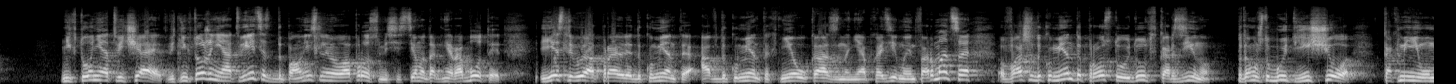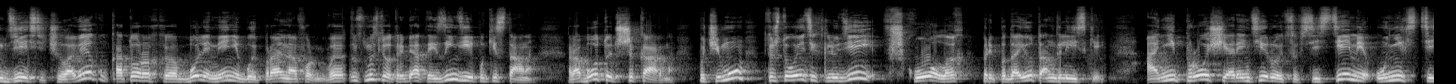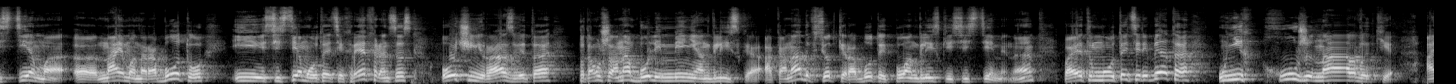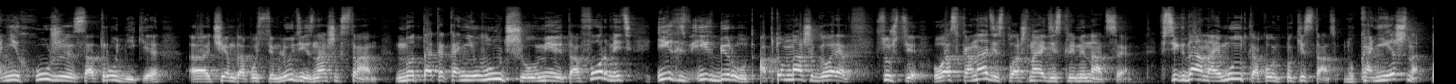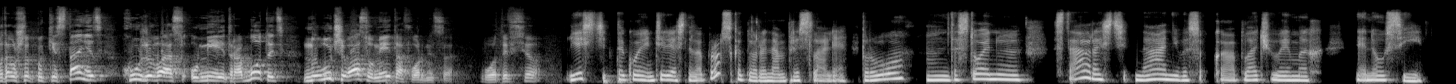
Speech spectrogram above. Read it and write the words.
Никто не отвечает. Ведь никто же не ответит дополнительными вопросами. Система так не работает. И если вы отправили документы, а в документах не указана необходимая информация, ваши документы просто уйдут в корзину. Потому что будет еще как минимум 10 человек, у которых э, более-менее будет правильно оформлено. В этом смысле вот ребята из Индии и Пакистана работают шикарно. Почему? Потому что у этих людей в школах преподают английский. Они проще ориентируются в системе, у них система э, найма на работу и система вот этих references очень развита, потому что она более-менее английская, а Канада все-таки работает по английской системе. Да? Поэтому вот эти ребята, у них хуже навыки, они хуже сотрудники, э, чем, допустим, люди из наших стран. Но так как они лучше умеют оформить, их, их берут. А потом наши говорят, слушайте, у вас в Канаде сплошная дискриминация. Всегда наймут какого-нибудь пакистанца. Ну, конечно, потому что пакистанец хуже вас умеет работать, но лучше вас умеет оформиться. Вот и все. Есть такой интересный вопрос, который нам прислали про достойную старость на невысокооплачиваемых NOC.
